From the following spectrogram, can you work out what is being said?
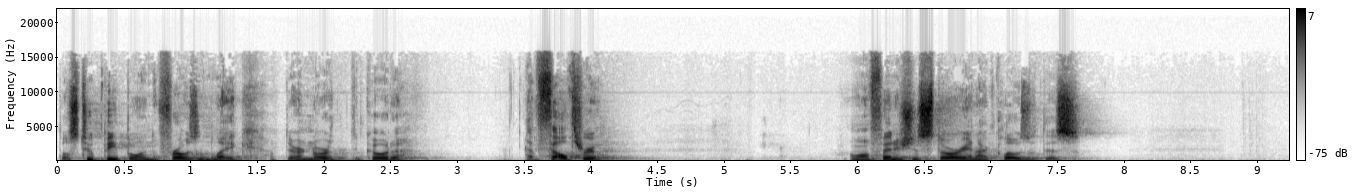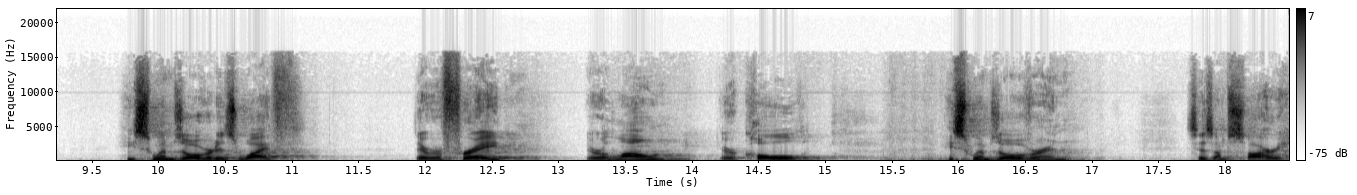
Those two people in the frozen lake up there in North Dakota that fell through. I'm going to finish his story and I close with this. He swims over to his wife. They're afraid. They're alone. They're cold. He swims over and says, I'm sorry.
